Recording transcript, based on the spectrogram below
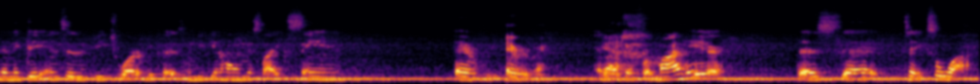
than to get into the beach water because when you get home, it's like sand everywhere. Everywhere. And yeah. like, for my hair, that's that takes a while.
